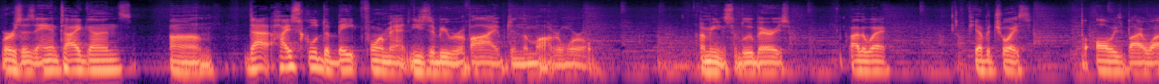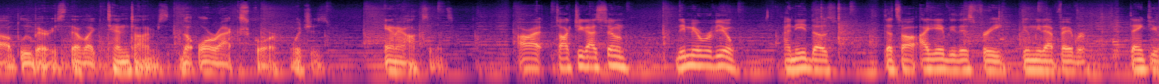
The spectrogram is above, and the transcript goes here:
versus anti-guns. Um, that high school debate format needs to be revived in the modern world. I'm eating some blueberries. By the way, if you have a choice, always buy wild blueberries. They have like 10 times the ORAC score, which is antioxidants. All right, talk to you guys soon. Leave me a review. I need those. That's all. I gave you this free. Do me that favor. Thank you.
